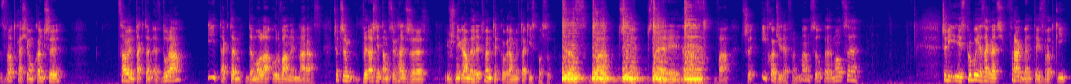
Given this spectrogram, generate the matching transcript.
zwrotka się kończy całym taktem F-dura i taktem demola urwanym na raz. Przy czym wyraźnie tam słychać, że już nie gramy rytmem, tylko gramy w taki sposób. Raz, dwa, trzy, cztery, raz, dwa, trzy i wchodzi refren. Mam super moce. Czyli spróbuję zagrać fragment tej zwrotki.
